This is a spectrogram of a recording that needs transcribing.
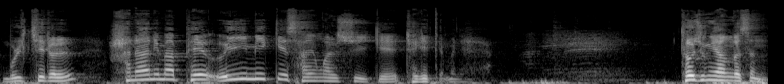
물질을 하나님 앞에 의미 있게 사용할 수 있게 되기 때문이에요. 더 중요한 것은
